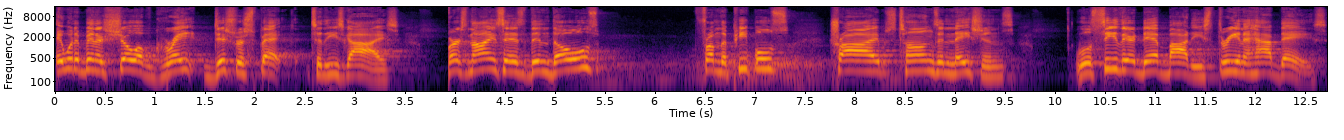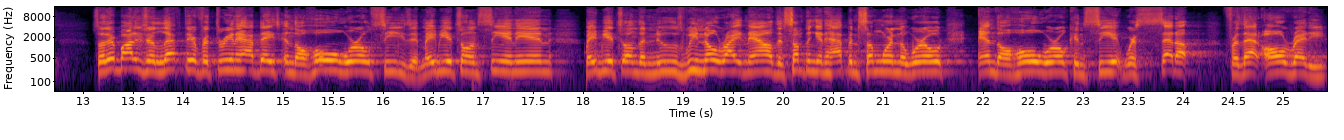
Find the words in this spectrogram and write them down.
it would have been a show of great disrespect to these guys. Verse 9 says, Then those from the peoples, tribes, tongues, and nations will see their dead bodies three and a half days. So their bodies are left there for three and a half days and the whole world sees it. Maybe it's on CNN. Maybe it's on the news. We know right now that something can happen somewhere in the world and the whole world can see it. We're set up for that already.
